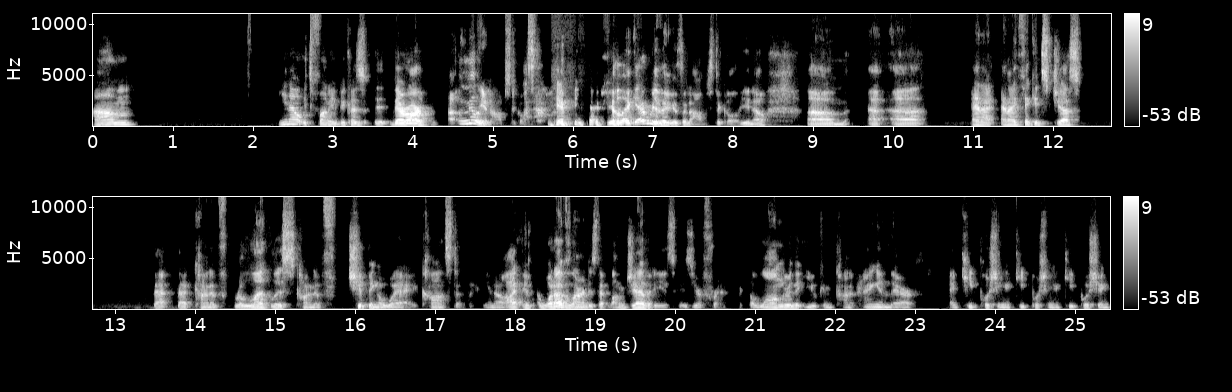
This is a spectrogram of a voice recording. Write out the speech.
Um, you know, it's funny because it, there are a million obstacles. I, mean, I feel like everything is an obstacle, you know, um, uh, uh, and I and I think it's just that that kind of relentless kind of chipping away constantly. You know, I it, what I've learned is that longevity is is your friend. Like the longer that you can kind of hang in there and keep pushing and keep pushing and keep pushing,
